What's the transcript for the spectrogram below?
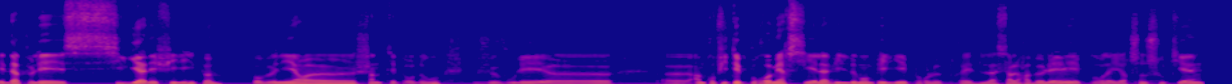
et d'appeler Sylviane et Philippe pour venir euh, chanter pour nous. Je voulais euh, euh, en profiter pour remercier la ville de Montpellier pour le prêt de la salle Rabelais et pour d'ailleurs son soutien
